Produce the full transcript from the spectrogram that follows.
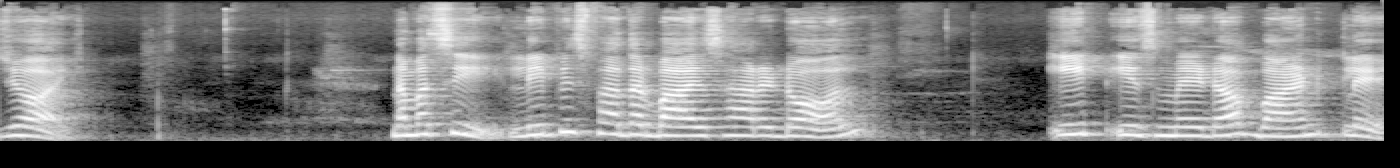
joy. Number C. Lippy's father buys her a doll. It is made of burnt clay.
